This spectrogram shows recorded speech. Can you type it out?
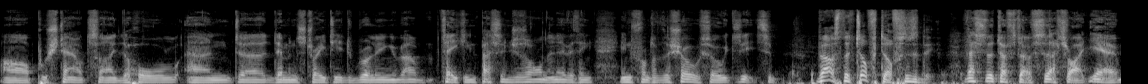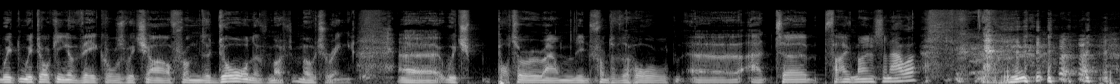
are pushed outside the hall and uh, demonstrated rolling about, taking passengers on and everything in front of the show. So it's it's a, that's the tough stuff, isn't it? That's the tough stuff. That's right. Yeah, we're, we're talking of vehicles which are from the dawn of motoring, uh, which potter around in front of the hall uh, at uh, five miles an hour.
